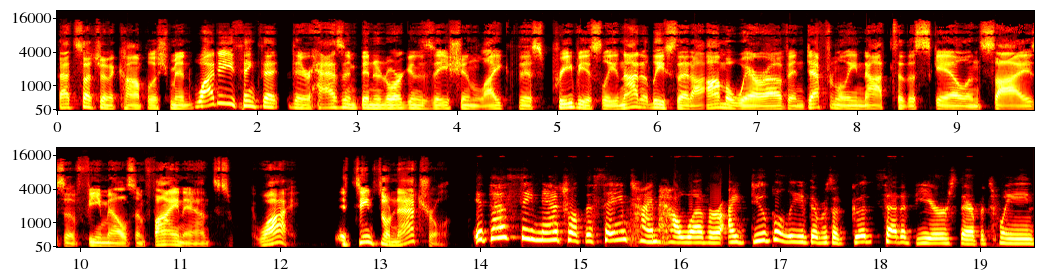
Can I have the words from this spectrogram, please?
That's such an accomplishment. Why do you think that there hasn't been an organization like this previously? Not at least that I'm aware of, and definitely not to the scale and size of females in finance. Why? It seems so natural. It does seem natural at the same time. However, I do believe there was a good set of years there between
